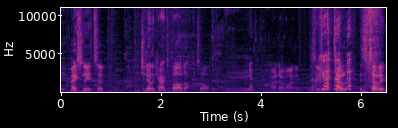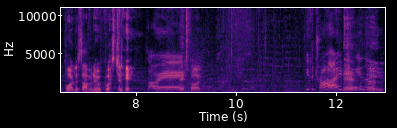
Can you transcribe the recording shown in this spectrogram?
it, basically, it's a. Do you know the character Bardock at all? Nope. Right, never mind then. This is, totally, this is totally pointless avenue of questioning. Sorry. it's fine. You could try. Yeah, you know. um,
